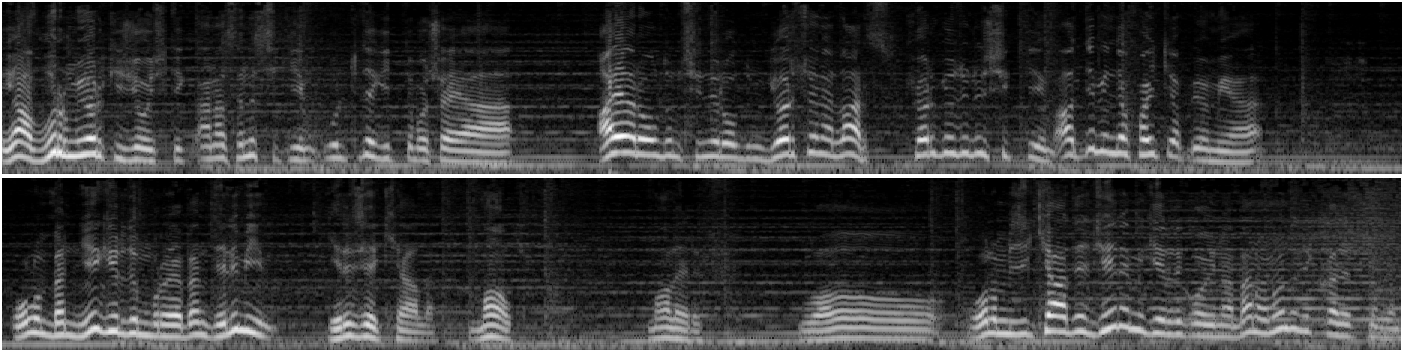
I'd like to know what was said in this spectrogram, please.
ya vurmuyor ki joystick. Anasını sikeyim. Ulti de gitti boşa ya. Ayar oldum sinir oldum. Görsene Lars. Kör gözünü siktiğim. Adibinde fight yapıyorum ya. Oğlum ben niye girdim buraya? Ben deli miyim? Geri zekalı. Mal. Mal herif. Wow. Oğlum biz iki ADC ile mi girdik oyuna? Ben ona da dikkat etmedim.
